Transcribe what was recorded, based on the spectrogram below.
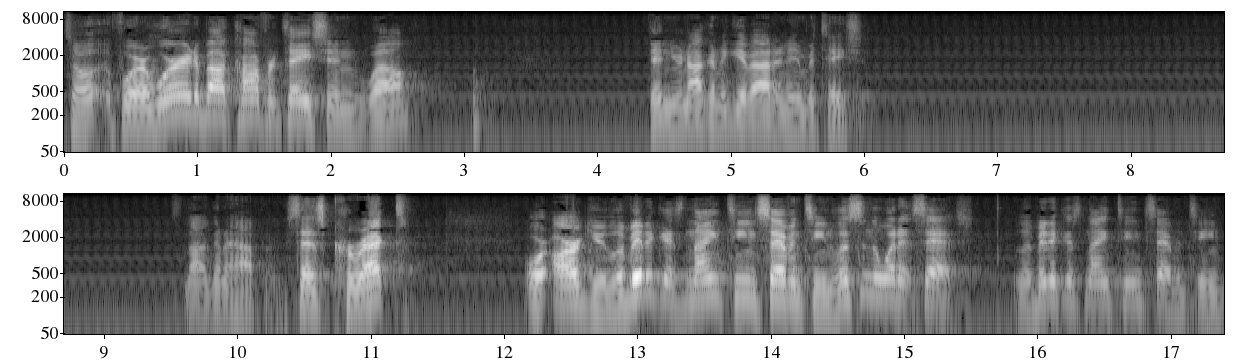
So if we're worried about confrontation, well, then you're not going to give out an invitation. It's not going to happen. It says correct or argue. Leviticus 19:17. Listen to what it says. Leviticus 19:17.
